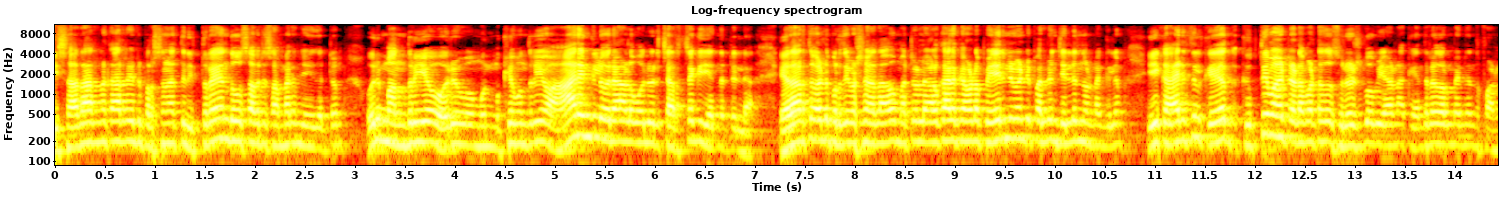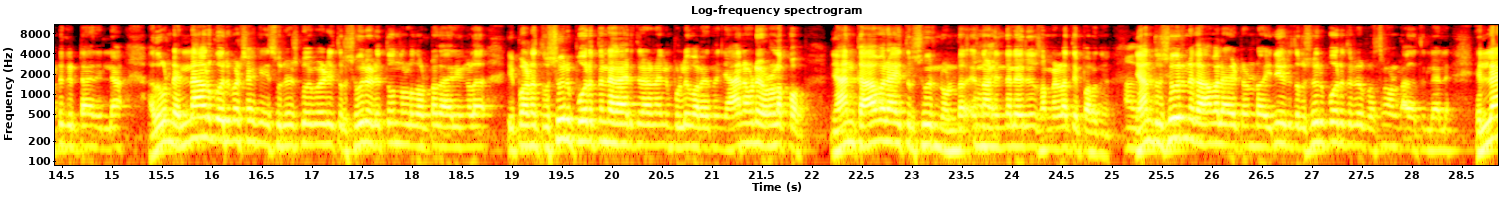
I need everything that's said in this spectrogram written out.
ഈ സാധാരണക്കാരുടെ ഒരു പ്രശ്നത്തിൽ ഇത്രയും ദിവസം അവർ സമരം ചെയ്തിട്ടും ഒരു മന്ത്രിയോ ഒരു മുൻ മുഖ്യമന്ത്രിയോ ആരെങ്കിലും ഒരാൾ പോലും ഒരു ചർച്ചയ്ക്ക് ചെന്നിട്ടില്ല. യഥാർത്ഥമായിട്ട് പ്രതിപക്ഷ നേതാവ് മറ്റുള്ള ആൾക്കാരൊക്കെ അവിടെ പേരിന് വേണ്ടി പലരും ചെല്ലുന്നുണ്ടെങ്കിലും ഈ കാര്യത്തിൽ കൃത്യമായിട്ട് ഇടപെട്ടത് സുരേഷ് ഗോപിയാണ്. കേന്ദ്ര ഗവൺമെന്റിൽ നിന്ന് ഫണ്ട് കിട്ടാനില്ല. അതുകൊണ്ട് എല്ലാവർക്കും ഒരുപക്ഷെ സുരേഷ് ഗോപി വഴി തൃശ്ശൂർ എടുത്തു എന്നുള്ള തൊട്ട കാര്യങ്ങൾ ഇപ്പോൾ തൃശ്ശൂർ പൂരത്തിന്റെ കാര്യത്തിലാണെങ്കിലും പുള്ളി പറയുന്നത്. ഞാനവിടെ ഉള്ളപ്പം ഞാൻ കാവലായി തൃശ്ശൂരിനുണ്ട് എന്നാണ് ഇന്നലെ ഒരു സമ്മേളനത്തിൽ പറഞ്ഞത്. ഞാൻ തൃശ്ശൂരിന് കാവലായിട്ടുണ്ടോ? ഇനി ഒരു തൃശ്ശൂർ പൂരത്തിൽ ഒരു പ്രശ്നം ഉണ്ടാകത്തില്ല അല്ലേ? എല്ലാ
